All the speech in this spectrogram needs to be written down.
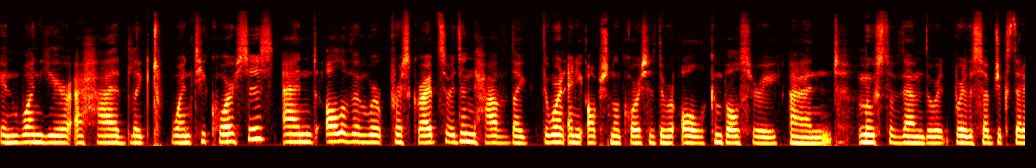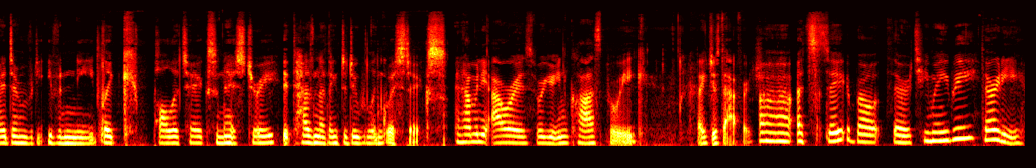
In one year, I had like 20 courses, and all of them were prescribed. So I didn't have like there weren't any optional courses; they were all compulsory, and most of them were, were the subjects that I didn't really even need, like politics and history. It has nothing to do with linguistics. And how many hours were you in class per week? Like, just average? Uh, I'd say about 30 maybe. 30.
